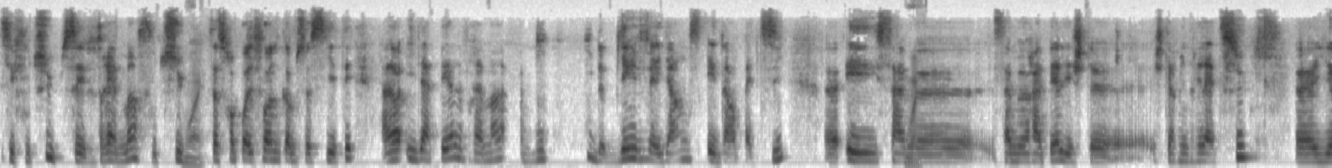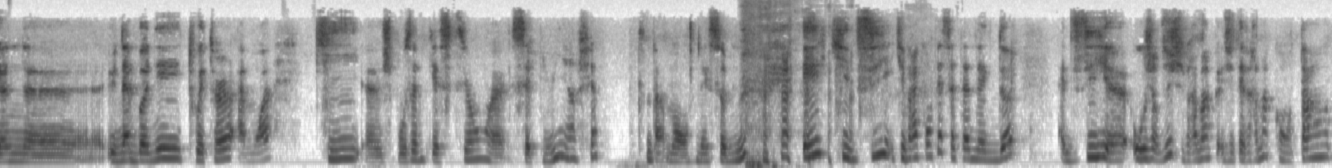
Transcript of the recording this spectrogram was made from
c'est foutu, c'est vraiment foutu. Ça ne sera pas le fun comme société. Alors, il appelle vraiment à beaucoup de bienveillance et d'empathie. Euh, et ça, me, ça me rappelle, et je, te, je terminerai là-dessus, euh, il y a une, euh, une, abonnée Twitter à moi qui, je posais une question cette nuit, en fait, dans mon insomnie, et qui, dit, qui me racontait cette anecdote. Elle dit Aujourd'hui, j'étais vraiment contente.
